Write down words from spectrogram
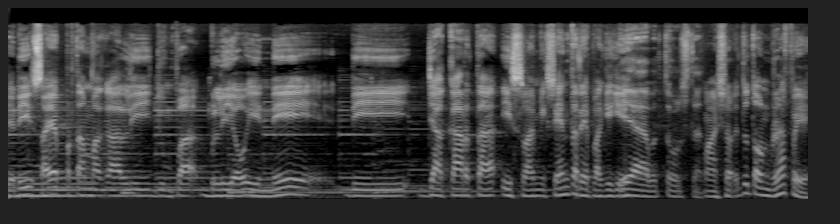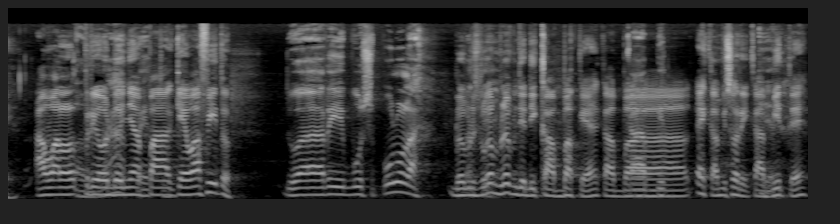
Jadi saya pertama kali jumpa beliau ini di Jakarta Islamic Center ya Pak Kiki. Iya betul Ustaz. Masya Allah, itu tahun berapa ya? Awal periodenya berapa Pak Kewafi itu. 2010 lah. 2010 kan beliau menjadi kabak ya, kabak eh kabit sorry kabit ya,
